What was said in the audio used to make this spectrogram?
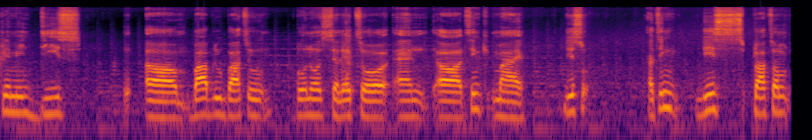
claiming this um bablu battle bonus selector and uh, i think my this i think this platinum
